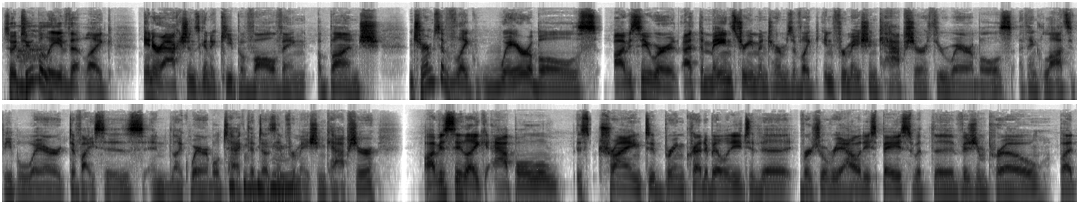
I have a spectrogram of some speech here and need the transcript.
So I do ah. believe that like interaction is going to keep evolving a bunch. In terms of like wearables, obviously we're at the mainstream in terms of like information capture through wearables. I think lots of people wear devices and like wearable tech that does information capture obviously like apple is trying to bring credibility to the virtual reality space with the vision pro but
